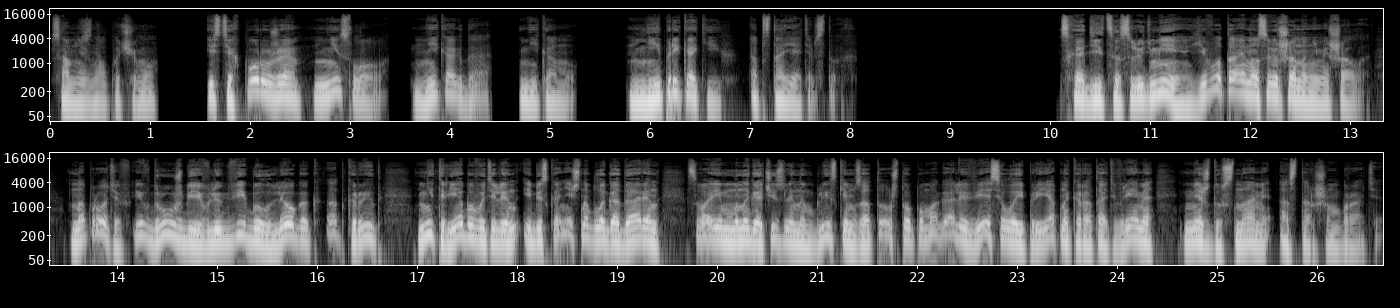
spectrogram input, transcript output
Сам не знал почему. И с тех пор уже ни слова, никогда, никому. Ни при каких обстоятельствах. Сходиться с людьми его тайна совершенно не мешала. Напротив, и в дружбе, и в любви был легок, открыт, нетребователен и бесконечно благодарен своим многочисленным близким за то, что помогали весело и приятно коротать время между снами о старшем брате.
